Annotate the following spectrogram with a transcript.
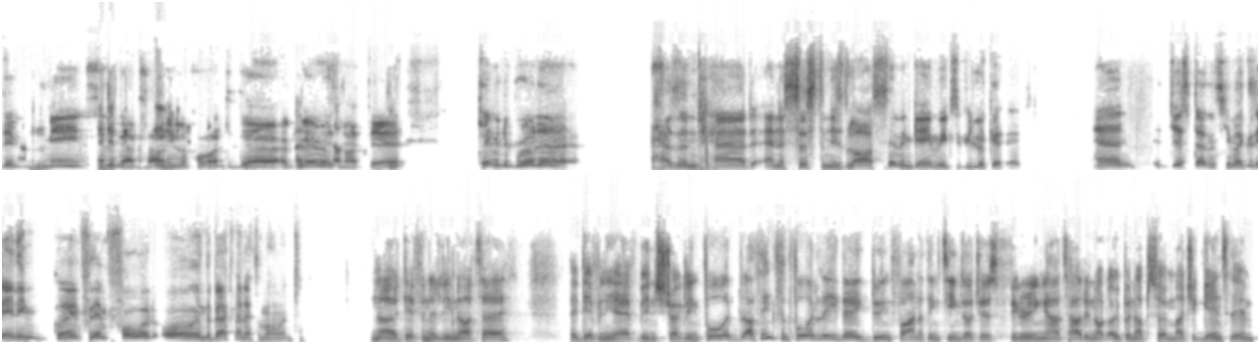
the main centre backs out in Laporte, the Aguero is not there. Kevin De Bruyne hasn't had an assist in his last seven game weeks. If you look at it, and it just doesn't seem like there's anything going for them forward or in the backline at the moment. No, definitely not, eh? They definitely have been struggling forward. I think the forwardly they're doing fine. I think teams are just figuring out how to not open up so much against them.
